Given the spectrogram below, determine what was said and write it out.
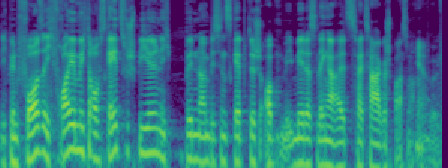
ich bin vorsichtig, ich freue mich darauf, Skate zu spielen. Ich bin ein bisschen skeptisch, ob mir das länger als zwei Tage Spaß machen Ja. wird.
